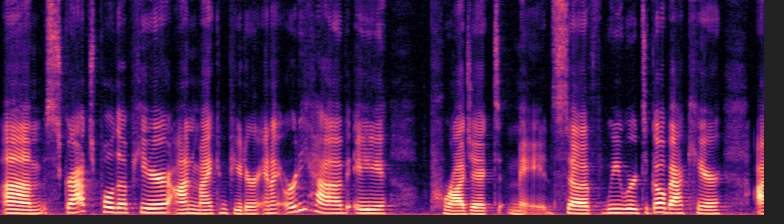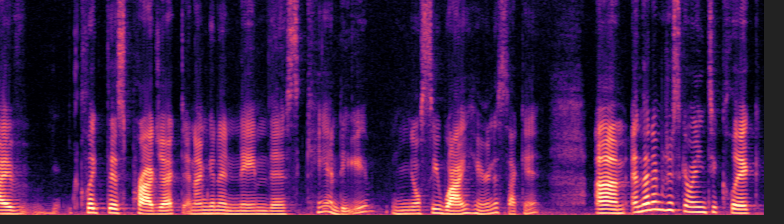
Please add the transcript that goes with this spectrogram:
um, Scratch pulled up here on my computer, and I already have a project made. So if we were to go back here, I've clicked this project and I'm gonna name this Candy, and you'll see why here in a second. Um, and then I'm just going to click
